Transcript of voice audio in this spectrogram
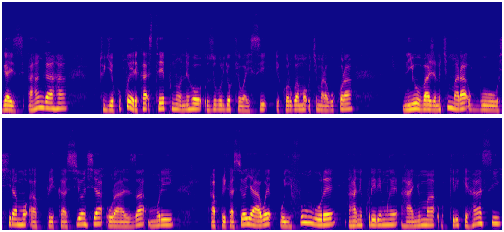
Guys, aha ngaha tugiye kukwereka step noneho z'uburyo KYC ikorwamo ukimara gukora new version. Ukimara gushyiramo application nshya, uraza muri application yawe uyifungure, aha ni kuri rimwe, hanyuma ukirike hasi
